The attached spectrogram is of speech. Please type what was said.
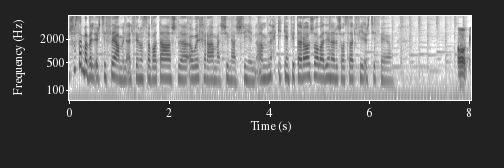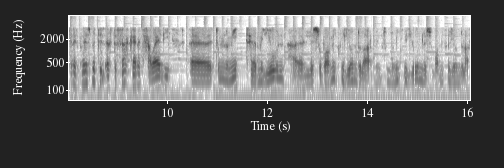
شو سبب الارتفاع من 2017 لأواخر عام 2020؟ عم نحكي كان في تراجع بعدين رجع صار في ارتفاع آه كانت نسبة الارتفاع كانت حوالي آه 800 مليون آه ل 700 مليون دولار من 800 مليون ل 700 مليون دولار.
